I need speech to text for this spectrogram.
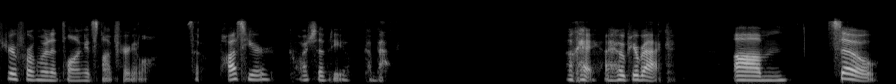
three or four minutes long. It's not very long. So pause here, go watch the video, come back. Okay, I hope you're back. Um, so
